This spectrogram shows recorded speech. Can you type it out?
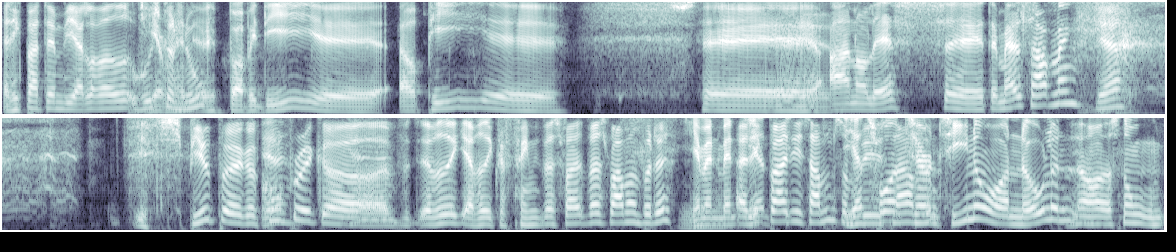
Er det ikke bare dem, vi allerede husker Jamen, nu? øh, Bobby D, uh, LP, uh, uh, Arnold S, uh, dem alle sammen, ikke? Ja. Et Spielberg og Kubrick og... Jeg ved ikke, jeg ved ikke hvad, fanden, hvad, hvad, hvad svarer man på det? Jamen, men er det jeg- ikke bare de samme, som jeg vi tror, snakker om? Tarantino og Nolan og sådan nogle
